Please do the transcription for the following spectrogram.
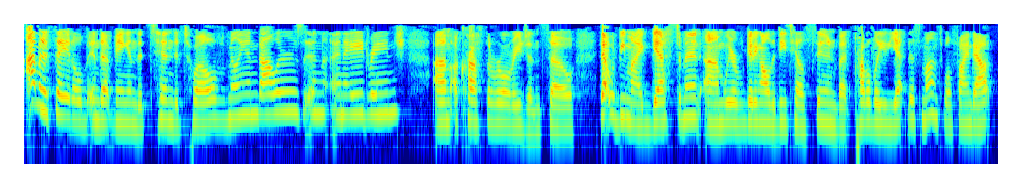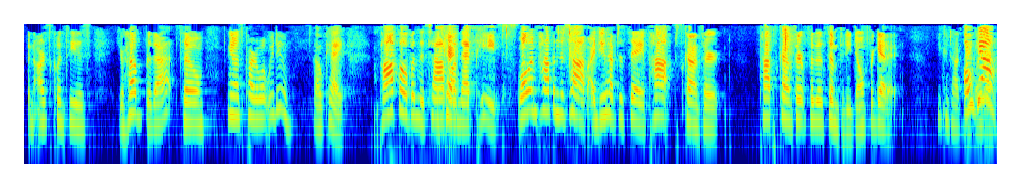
I'm going to say it'll end up being in the 10 to 12 million dollars in an aid range um, across the rural region. So that would be my guesstimate. Um, we're getting all the details soon, but probably yet this month we'll find out. And Arts Quincy is your hub for that. So you know it's part of what we do. Okay. Pop open the top Okay. on that peeps. Well, in popping the top, I do have to say Pops concert, Pops concert for the symphony. Don't forget it. You can talk. About Oh, it later. yeah.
